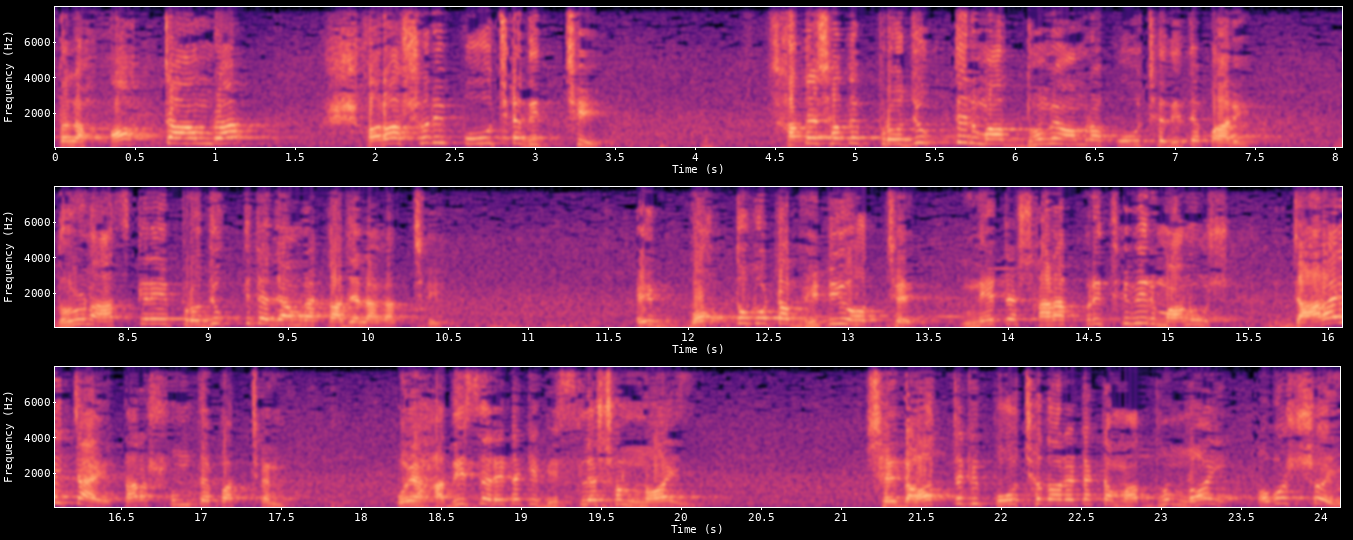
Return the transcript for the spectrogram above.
তাহলে হকটা আমরা সরাসরি পৌঁছে দিচ্ছি সাথে সাথে প্রযুক্তির মাধ্যমে আমরা পৌঁছে দিতে পারি। ধরুন, আজকের এই প্রযুক্তিটা যে আমরা কাজে লাগাচ্ছি, এই বক্তব্যটা, ভিডিও হচ্ছে, নেটে সারা পৃথিবীর মানুষ যারাই চায় তারা শুনতে পাচ্ছেন। ওই হাদিসের এটা কি বিশ্লেষণ নয়? সেই দাওয়াতটা কি পৌঁছে দেওয়ার এটা একটা মাধ্যম নয়? অবশ্যই।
